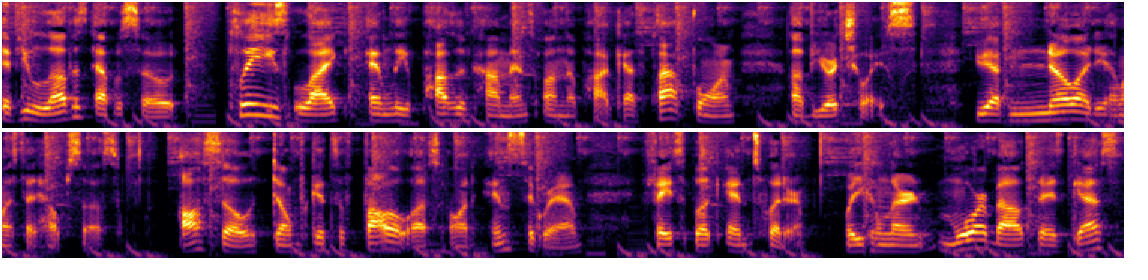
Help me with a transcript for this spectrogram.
If you love this episode, please like and leave positive comments on the podcast platform of your choice. You have no idea how much that helps us. Also, don't forget to follow us on Instagram, Facebook, and Twitter, where you can learn more about today's guest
